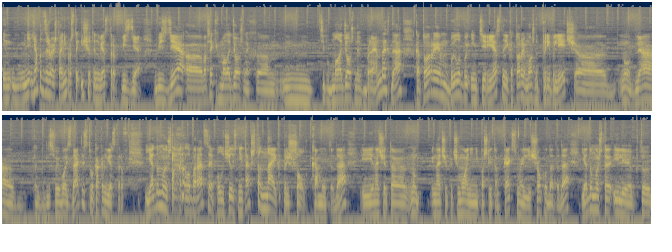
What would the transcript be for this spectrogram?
ин- я подозреваю, что они просто ищут инвесторов везде, везде э, во всяких молодежных, э, типа молодежных брендах, да, которым было бы интересно и которые можно привлечь, э, ну, для как бы для своего издательства как инвесторов. Я думаю, что эта коллаборация получилась не так, что Nike пришел к кому-то, да, и иначе это, ну, иначе почему они не пошли там к Эксмо или еще куда-то, да? Я думаю, что или кто,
